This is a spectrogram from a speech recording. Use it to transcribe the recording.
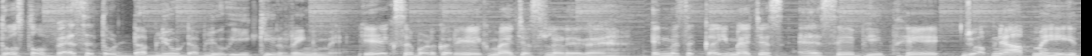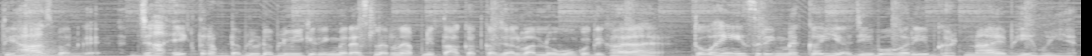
दोस्तों, वैसे तो WWE की रिंग में एक से बढ़कर एक मैचेस लड़े गए हैं। इनमें से कई मैचेस ऐसे भी थे जो अपने आप में ही इतिहास बन गए। जहाँ एक तरफ़ WWE की रिंग में रेसलर ने अपनी ताकत का जलवा लोगों को दिखाया है तो वहीं इस रिंग में कई अजीबो गरीब घटनाएँ भी हुई हैं।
